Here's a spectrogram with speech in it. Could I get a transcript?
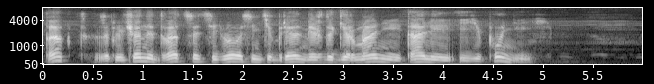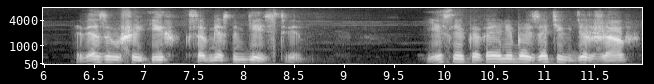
Пакт, заключенный 27 сентября между Германией, Италией и Японией, обязывавший их к совместным действиям, если какая-либо из этих держав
